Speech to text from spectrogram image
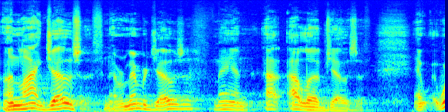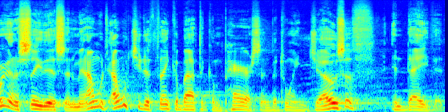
Unlike Joseph. Now, remember Joseph? Man, I, I love Joseph. And we're going to see this in a minute. I want, I want you to think about the comparison between Joseph and David.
